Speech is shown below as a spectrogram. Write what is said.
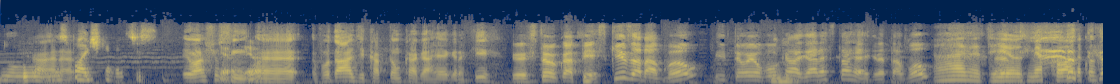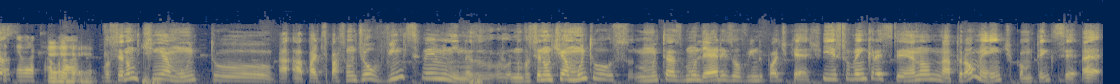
no, nos podcasts. Eu acho assim, eu, eu... É, eu vou dar uma de Capitão Caga Regra aqui. Eu estou com a pesquisa na mão, então eu vou cagar esta regra, tá bom? Ai, meu Deus, me acorda quando setembro acabar. Você não tinha muito a, a, participação de ouvintes femininas. Você não tinha muito, muitas mulheres ouvindo podcast. E isso vem crescendo naturalmente, como tem que ser. É,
